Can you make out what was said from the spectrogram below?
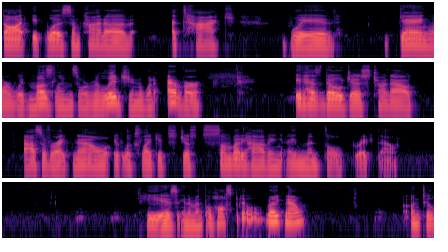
thought it was some kind of attack with gang or with Muslims or religion, whatever. It has, though, just turned out as of right now, it looks like it's just somebody having a mental breakdown. He is in a mental hospital right now until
